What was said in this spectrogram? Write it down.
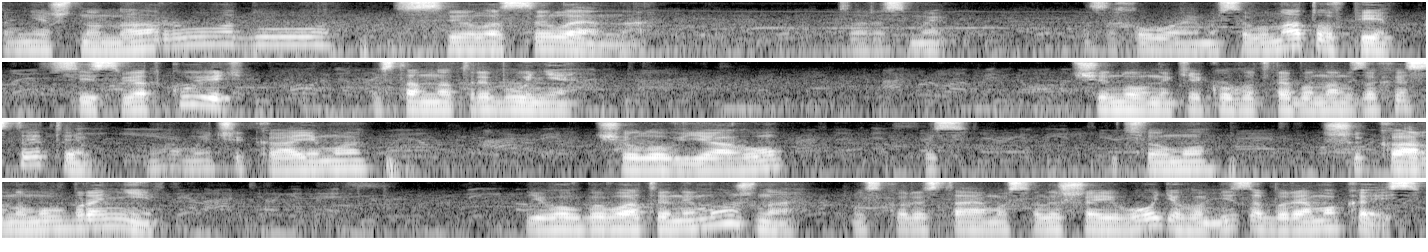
Звісно, народу, сила селена. Зараз ми заховаємося у натовпі. Всі святкують. Ось там на трибуні. Чиновник, якого треба нам захистити. Ну, ми чекаємо чолов'ягу. Ось у цьому шикарному вбранні. Його вбивати не можна. Ми скористаємося лише його одягом і заберемо кейс.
